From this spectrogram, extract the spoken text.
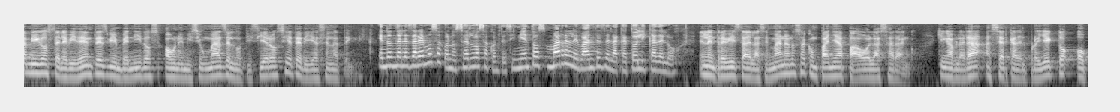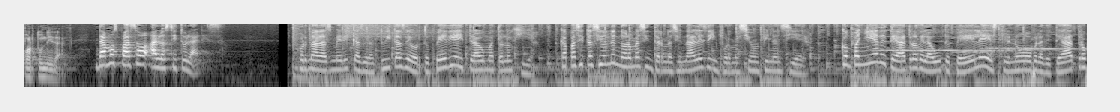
Hola amigos televidentes, bienvenidos a una emisión más del noticiero 7 días en la técnica. En donde les daremos a conocer los acontecimientos más relevantes de la Católica de Loja. En la entrevista de la semana nos acompaña Paola Zarango, quien hablará acerca del proyecto Oportunidad. Damos paso a los titulares. Jornadas médicas gratuitas de ortopedia y traumatología. Capacitación de normas internacionales de información financiera. Compañía de Teatro de la UTPL estrenó obra de teatro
